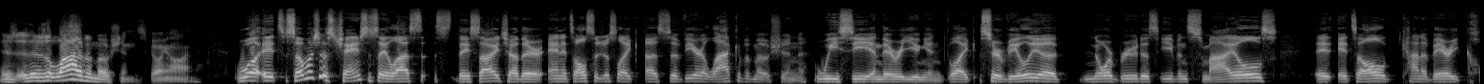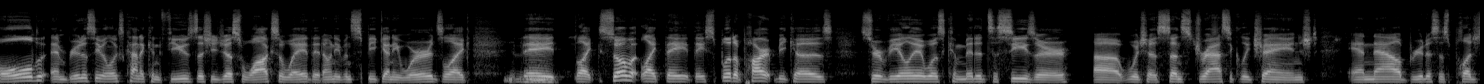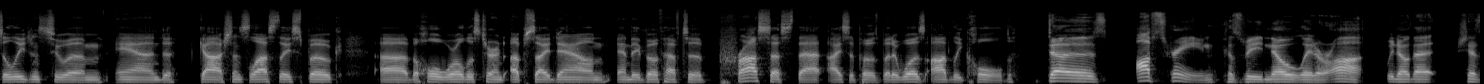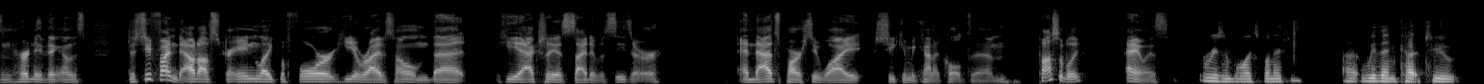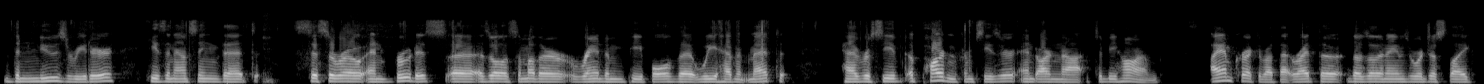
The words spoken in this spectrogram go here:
there's there's a lot of emotions going on. Well, it's so much has changed since they last they saw each other, and it's also just like a severe lack of emotion we see in their reunion. Like Servilia nor Brutus even smiles. It, it's all kind of very cold, and Brutus even looks kind of confused as she just walks away. They don't even speak any words. Like they like so like they they split apart because Servilia was committed to Caesar, uh, which has since drastically changed, and now Brutus has pledged allegiance to him. And gosh, since last they spoke, uh, the whole world has turned upside down, and they both have to process that, I suppose. But it was oddly cold. does off screen because we know later on we know that she hasn't heard anything on this does she find out off screen like before he arrives home that he actually has sided with caesar and that's partially why she can be kind of cold to him Possibly. anyways Reasonable explanation. Uh, we then cut to the newsreader. He's announcing that Cicero and Brutus, uh, as well as some other random people that we haven't met, have received a pardon from Caesar and are not to be harmed. I am correct about that, right? The those other names were just like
